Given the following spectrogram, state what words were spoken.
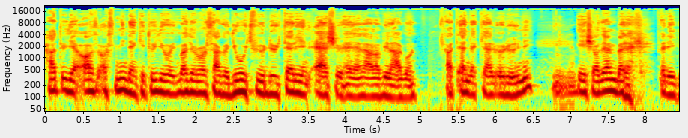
Hát ugye az, azt mindenki tudja, hogy Magyarország a gyógyfürdők terén első helyen áll a világon. Hát ennek kell örülni, Igen. és az emberek pedig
